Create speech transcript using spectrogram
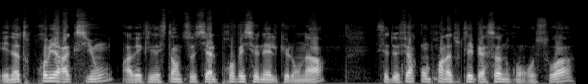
Et notre première action, avec les assistantes sociales professionnelles que l'on a, c'est de faire comprendre à toutes les personnes qu'on reçoit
